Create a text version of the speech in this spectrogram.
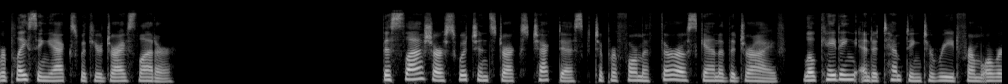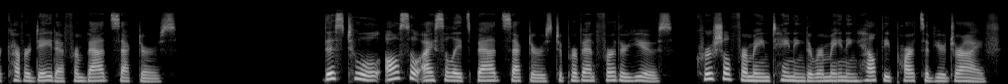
replacing X with your drive's letter. The slash R switch instructs CheckDisk to perform a thorough scan of the drive, locating and attempting to read from or recover data from bad sectors. This tool also isolates bad sectors to prevent further use, crucial for maintaining the remaining healthy parts of your drive.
